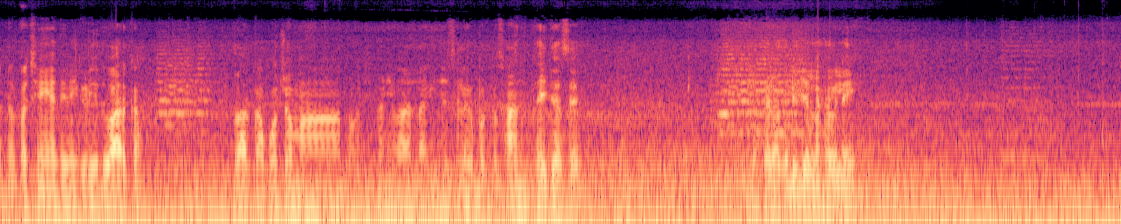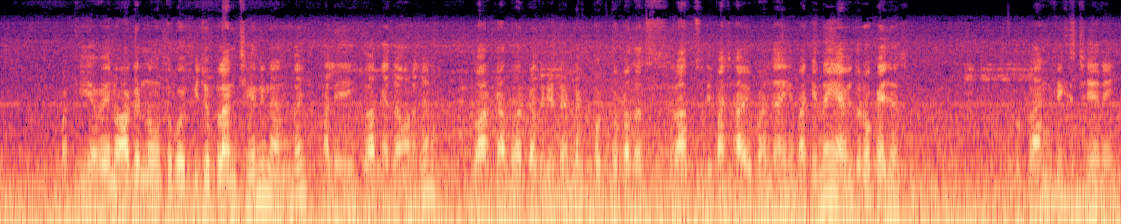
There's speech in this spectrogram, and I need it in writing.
અને પછી અહીંયાથી નીકળીએ દ્વારકા. દ્વારકા પહોંચવામાં તો હજી ઘણી વાર લાગી જશે, લગભગ તો શાંત થઈ જશે. પહેલાં તો ડીઝલ નખાવી લઈ. બાકી હવે એનો આગળનો તો કોઈ બીજો પ્લાન છે નહીં ને આનંદભાઈ? ખાલી દ્વારકા જવાનું છે ને? દ્વારકા, દ્વારકાથી રિટર્ન લગભગ તો કદાચ રાત સુધી પાછા આવી પણ જાય. બાકી નહીં આવી તો રોકાઈ જશું. પ્લાન ફિક્સ છે નહીં.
